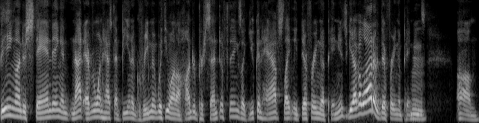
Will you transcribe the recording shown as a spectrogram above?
being understanding and not everyone has to be in agreement with you on a hundred percent of things. Like you can have slightly differing opinions. You can have a lot of differing opinions. Um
